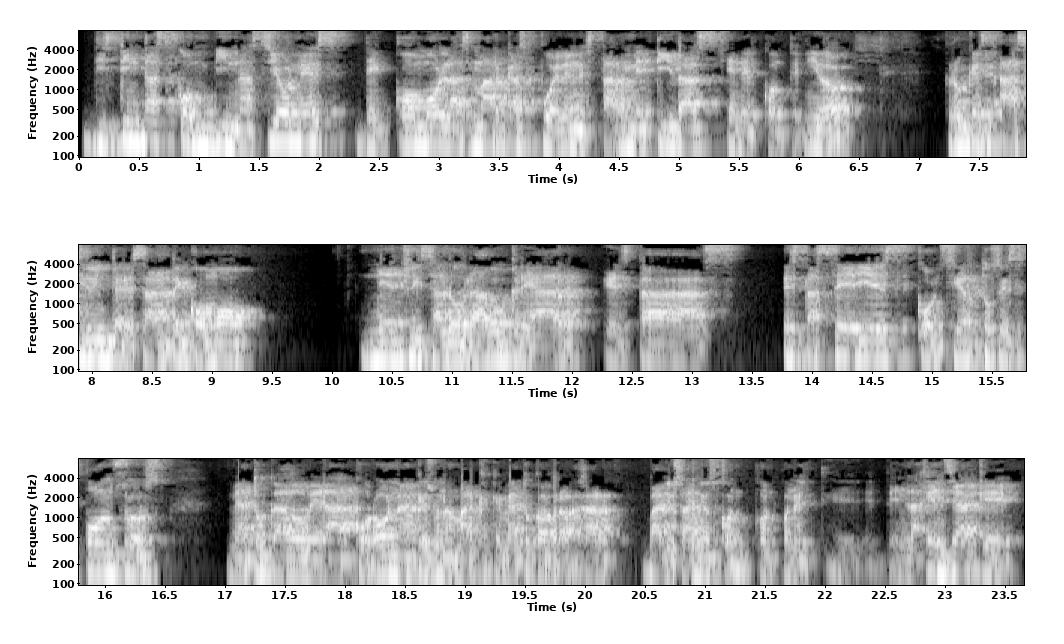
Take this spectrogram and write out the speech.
distintas combinaciones de cómo las marcas pueden estar metidas en el contenido. Creo que ha sido interesante cómo Netflix ha logrado crear estas, estas series con ciertos sponsors. Me ha tocado ver a Corona, que es una marca que me ha tocado trabajar varios años con, con, eh, en la agencia, que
